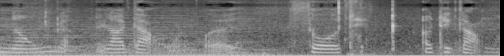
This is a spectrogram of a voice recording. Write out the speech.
no, not that one. Uh, So I'll take, I'll take that one.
